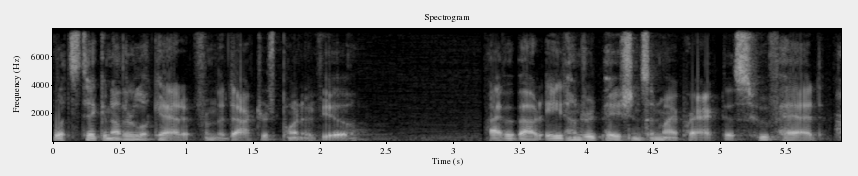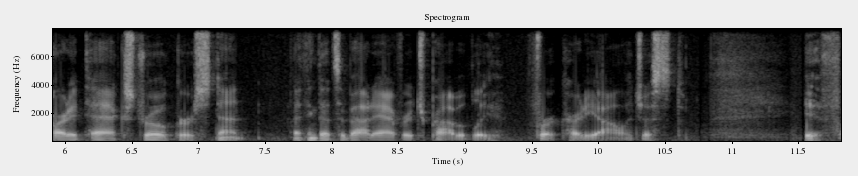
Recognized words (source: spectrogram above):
Let's take another look at it from the doctor's point of view. I have about 800 patients in my practice who've had heart attack, stroke, or stent. I think that's about average probably for a cardiologist. If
